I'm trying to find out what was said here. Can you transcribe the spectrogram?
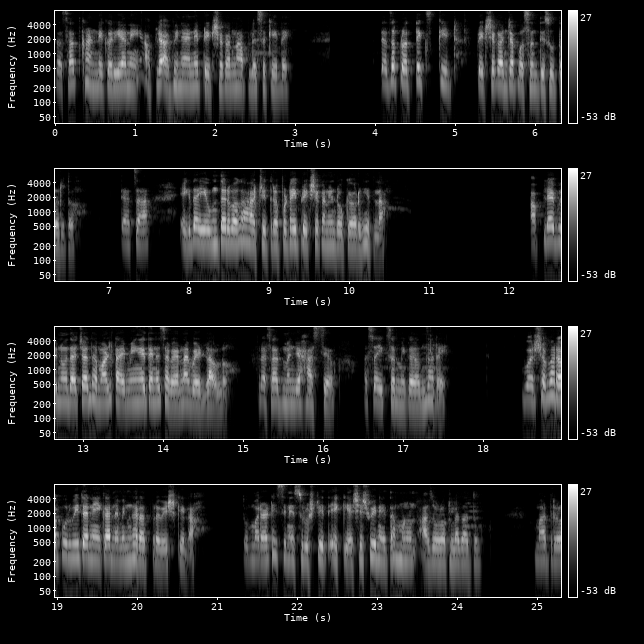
प्रसाद खांडेकर याने आपल्या अभिनयाने प्रेक्षकांना आपलंसं केलं आहे त्याचं प्रत्येक स्किट प्रेक्षकांच्या पसंतीस उतरतं. त्याचा एकदा येऊन तर बघा हा चित्रपटही प्रेक्षकांनी डोक्यावर घेतला. आपल्या विनोदाच्या धमाल टायमिंगने त्याने सगळ्यांना वेड लावलं. प्रसाद म्हणजे हास्य असं एक समीकरण झालंय. वर्षभरापूर्वी त्याने एका नवीन घरात प्रवेश केला. तो मराठी सिनेसृष्टीत एक यशस्वी नेता म्हणून आज ओळखला जातो. मात्र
